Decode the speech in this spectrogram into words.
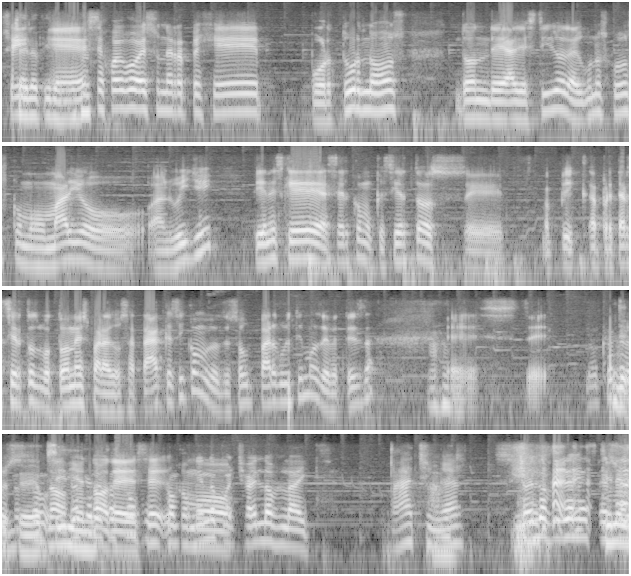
Sí, Child of Eden, eh, ujú. este juego es un RPG por turnos donde al estilo de algunos juegos como Mario and Luigi tienes que hacer como que ciertos eh, apretar ciertos botones para los ataques, así como los de South Park últimos de Bethesda. Ajá. Este, No, creo que De- lo estás de creo que No, de como- con Child of Light. ah, chingar. Child of Eden es, Sí es le doy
